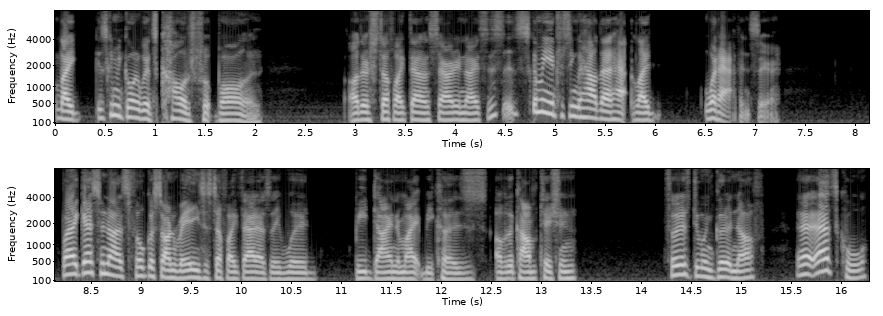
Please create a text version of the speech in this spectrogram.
Like it's gonna be going against college football and other stuff like that on Saturday nights. It's, it's gonna be interesting how that ha- like what happens there. But I guess they're not as focused on ratings and stuff like that as they would be Dynamite because of the competition. So they're just doing good enough. that's cool.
